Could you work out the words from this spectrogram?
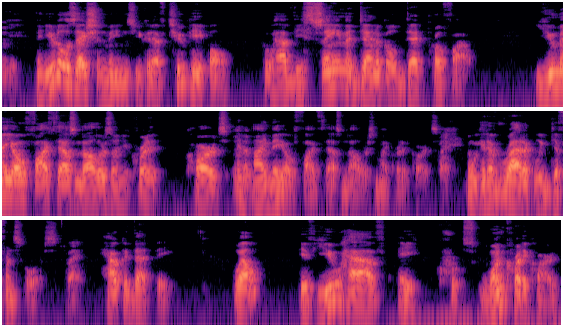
Mhm. And utilization means you could have two people who have the same identical debt profile. You may owe $5,000 on your credit cards, and Mhm. I may owe $5,000 on my credit cards. Right. And we could have radically different scores. Right. How could that be? Well, if you have a one credit card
